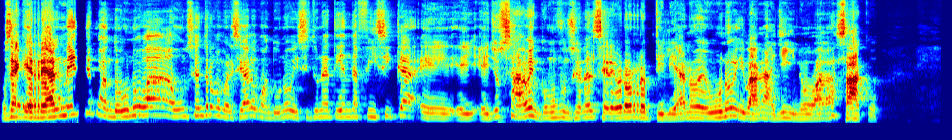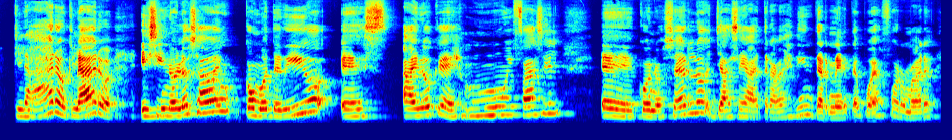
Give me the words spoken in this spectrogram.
O sea que realmente cuando uno va a un centro comercial o cuando uno visita una tienda física, eh, e, ellos saben cómo funciona el cerebro reptiliano de uno y van allí, no van a saco. Claro, claro. Y si no lo saben, como te digo, es algo que es muy fácil eh, conocerlo, ya sea a través de internet, te puedes formar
